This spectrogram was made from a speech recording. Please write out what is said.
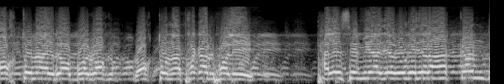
রক্ত নাই, রক্ত না থাকার ফলে থ্যালেসেমিয়া রোগে যারা আক্রান্ত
